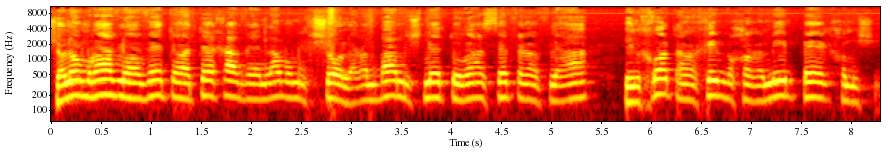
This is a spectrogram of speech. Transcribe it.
שלום רב לא אוהב תורתך ואין למה מכשול. הרמב"ם משנה תורה, ספר הפלאה, הלכות ערכים וחרמים, פרק חמישי.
